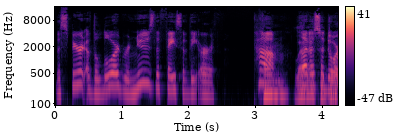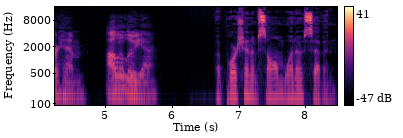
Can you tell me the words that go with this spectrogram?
The Spirit of the Lord renews the face of the earth. Come, let us adore him. Alleluia. A portion of Psalm 107.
